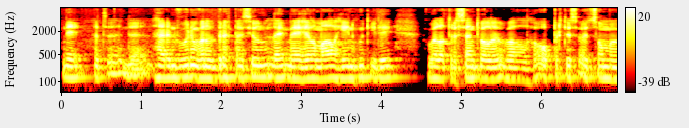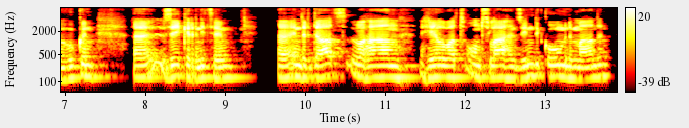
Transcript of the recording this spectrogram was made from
nee het de herinvoeren van het brugpensioen lijkt mij helemaal geen goed idee. Hoewel het recent wel, wel geopperd is uit sommige hoeken. Uh, zeker niet. Hè. Inderdaad, we gaan heel wat ontslagen zien de komende maanden.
